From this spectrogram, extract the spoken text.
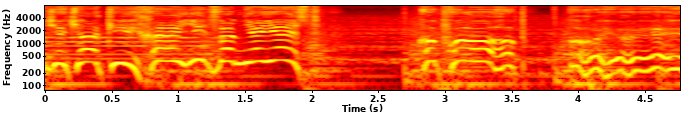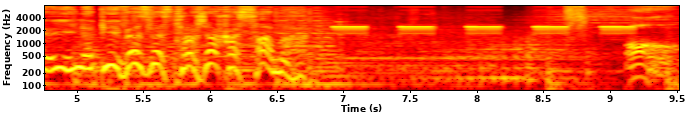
Dzieciaki, hej, nic wam nie jest. Hop, hop. Oj, oj, oj, lepiej wezmę strażaka sama. O,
